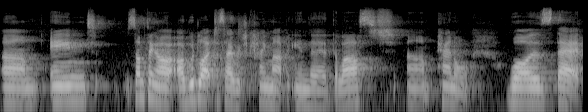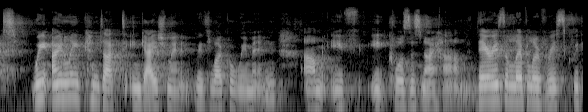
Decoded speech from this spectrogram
Um, and something I, I, would like to say, which came up in the, the last um, panel, was that we only conduct engagement with local women um, if it causes no harm. There is a level of risk with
